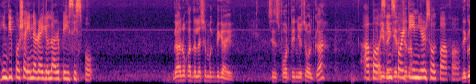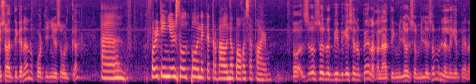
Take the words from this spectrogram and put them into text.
hindi po siya in a regular basis po. Gaano kadalas siya magbigay? Since 14 years old ka? Bibigyan since siya 14 years old po ako. Negosyante ka na no 14 years old ka? Ah, 14 years old po, nagtatrabaho na po ako sa farm. Oh, so, so nagbibigay siya ng pera, kalahating milyon, sa milyon, saan mo nilalagay ang pera?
